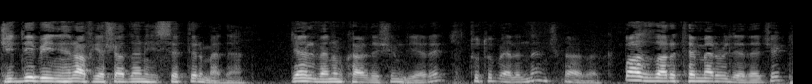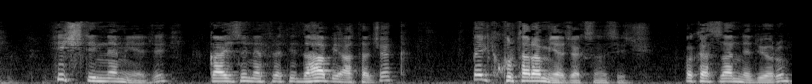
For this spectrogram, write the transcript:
ciddi bir inhiraf yaşadığını hissettirmeden, gel benim kardeşim diyerek tutup elinden çıkararak. Bazıları temerrüt edecek, hiç dinlemeyecek, gayzı nefreti daha bir atacak, belki kurtaramayacaksınız hiç. Fakat zannediyorum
